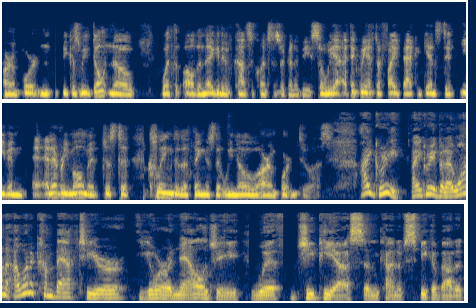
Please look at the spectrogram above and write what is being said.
are important because we don't know what the, all the negative consequences are going to be. So we, I think we have to fight back against it even at every moment just to cling to the things that we know are important to us. I agree. I agree. But I want to, I want to come back to your, your analogy with GPS and kind of speak about it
